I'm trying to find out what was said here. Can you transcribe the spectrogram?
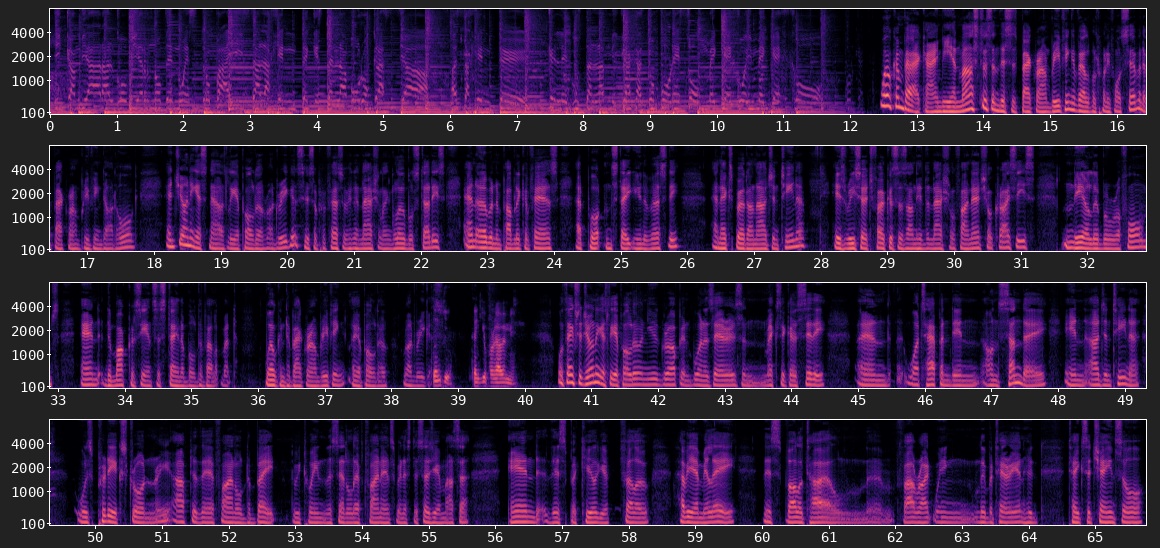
Y cambiar al gobierno de nuestro país, a la gente que está en la burocracia, a esa gente que le gustan Welcome back. I'm Ian Masters, and this is Background Briefing, available 24 7 at backgroundbriefing.org. And joining us now is Leopoldo Rodriguez, who's a professor of international and global studies and urban and public affairs at Portland State University, an expert on Argentina. His research focuses on international financial crises, neoliberal reforms, and democracy and sustainable development. Welcome to Background Briefing, Leopoldo Rodriguez. Thank you. Thank you for having me. Well, thanks for joining us, Leopoldo. And you grew up in Buenos Aires and Mexico City. And what's happened in on Sunday in Argentina was pretty extraordinary after their final debate between the center left finance minister Sergio Massa and this peculiar fellow Javier Milei, this volatile uh, far right wing libertarian who takes a chainsaw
